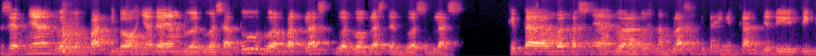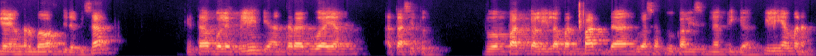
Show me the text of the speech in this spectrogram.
Z-nya 224, di bawahnya ada yang 221, 214, 212 dan 211. Kita batasnya 216 yang kita inginkan, jadi tiga yang terbawah tidak bisa. Kita boleh pilih di antara dua yang atas itu. 24 kali 84 dan 21 kali 93. Pilih yang mana?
